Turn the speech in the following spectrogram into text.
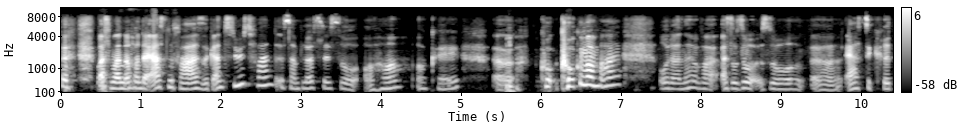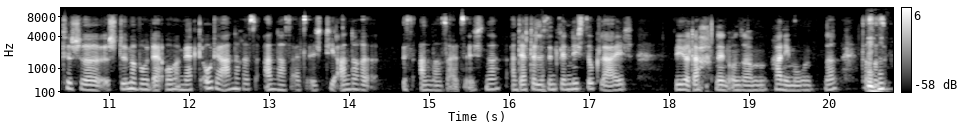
was man noch in der ersten Phase ganz süß fand, ist dann plötzlich so, aha, okay, äh, Mhm. gu gucken wir mal. Oder ne, war, also so, so äh, erste kritische Stimme, wo, der, wo man merkt, oh, der andere ist anders als ich, die andere ist anders als ich. Ne? An der Stelle sind wir nicht so gleich, wie wir dachten in unserem Honeymoon. Ne? Das ist, Mhm.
